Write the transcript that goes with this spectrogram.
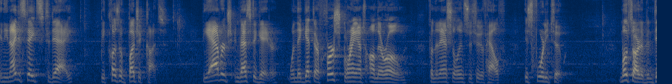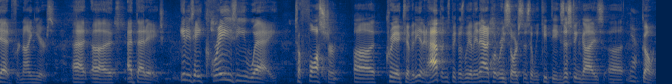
In the United States today, because of budget cuts, the average investigator, when they get their first grant on their own from the National Institute of Health, is 42. Mozart had been dead for nine years at, uh, at that age. It is a crazy way to foster uh, creativity, and it happens because we have inadequate resources and we keep the existing guys uh, yeah. going.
